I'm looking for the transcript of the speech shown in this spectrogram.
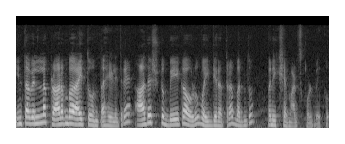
ಇಂಥವೆಲ್ಲ ಪ್ರಾರಂಭ ಆಯಿತು ಅಂತ ಹೇಳಿದರೆ ಆದಷ್ಟು ಬೇಗ ಅವಳು ವೈದ್ಯರ ಹತ್ರ ಬಂದು ಪರೀಕ್ಷೆ ಮಾಡಿಸ್ಕೊಳ್ಬೇಕು.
